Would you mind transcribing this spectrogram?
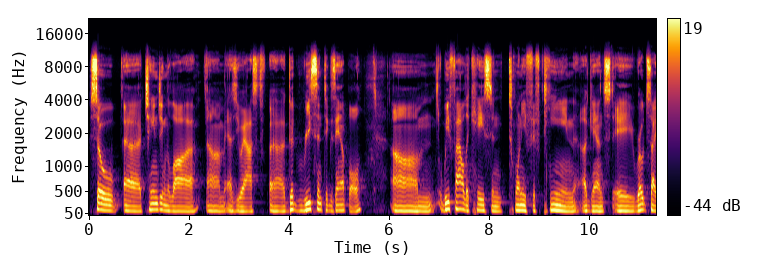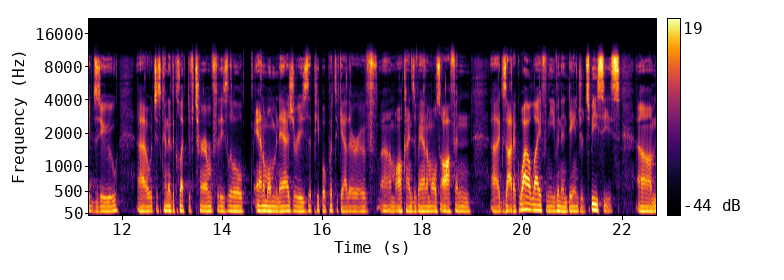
So uh, changing the law, um, as you asked, a good recent example. Um, we filed a case in 2015 against a roadside zoo, uh, which is kind of the collective term for these little animal menageries that people put together of um, all kinds of animals, often uh, exotic wildlife and even endangered species. Um,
